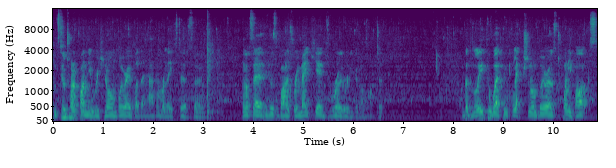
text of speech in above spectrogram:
I'm still trying to find the original on Blu-ray, but they haven't released it, so I'm gonna say The Hills Have Eyes remake here. It's really, really good. I loved it. I've got the Lethal Weapon collection on Blu-ray. It was 20 bucks.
